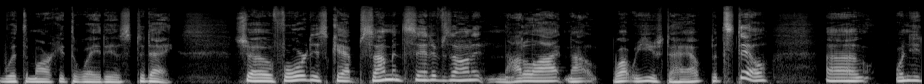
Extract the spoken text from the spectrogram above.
with the market the way it is today. So Ford has kept some incentives on it, not a lot, not what we used to have, but still, uh, when you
